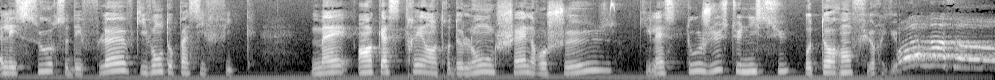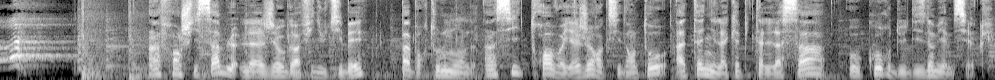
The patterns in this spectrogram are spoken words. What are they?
les sources des fleuves qui vont au Pacifique mais encastré entre de longues chaînes rocheuses qui laissent tout juste une issue au torrent furieux. Infranchissable, la géographie du Tibet, pas pour tout le monde. Ainsi, trois voyageurs occidentaux atteignent la capitale Lhasa au cours du 19e siècle.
